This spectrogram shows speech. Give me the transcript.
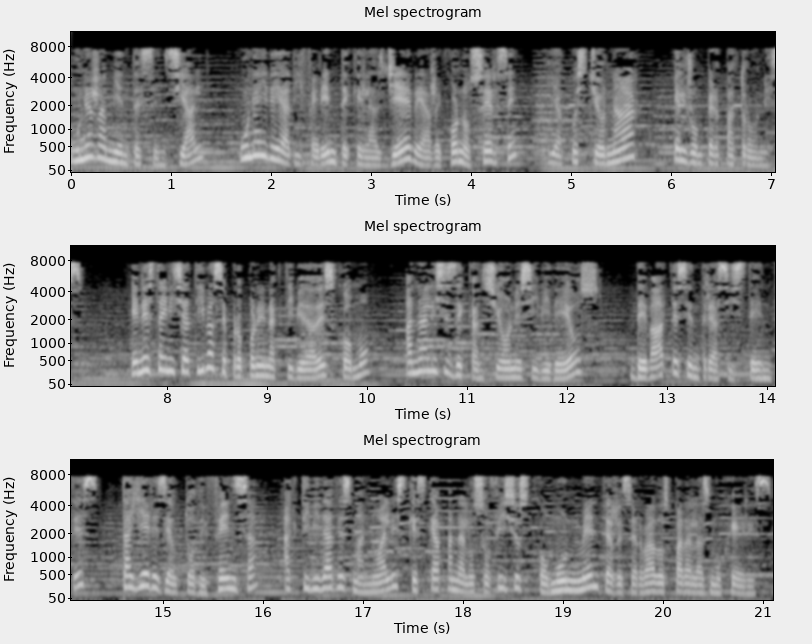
una herramienta esencial, una idea diferente que las lleve a reconocerse y a cuestionar el romper patrones. En esta iniciativa se proponen actividades como análisis de canciones y videos, debates entre asistentes, talleres de autodefensa, actividades manuales que escapan a los oficios comúnmente reservados para las mujeres.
